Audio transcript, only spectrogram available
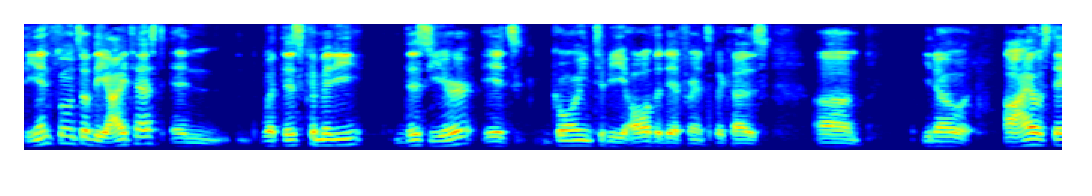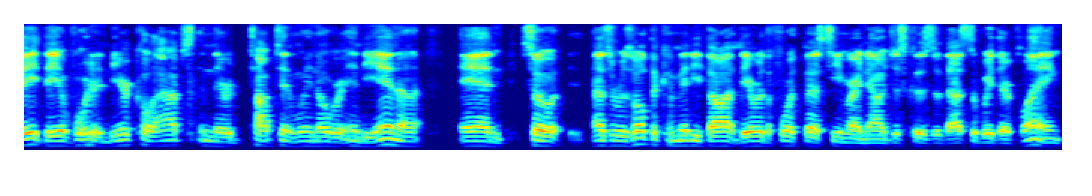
the influence of the eye test and with this committee this year, it's going to be all the difference because, um, you know, Ohio State they avoided near collapse in their top ten win over Indiana, and so as a result, the committee thought they were the fourth best team right now just because that's the way they're playing.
